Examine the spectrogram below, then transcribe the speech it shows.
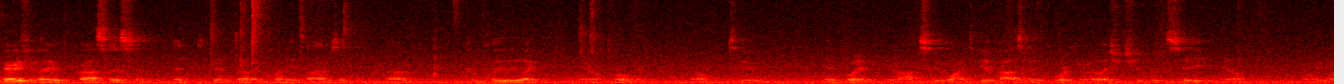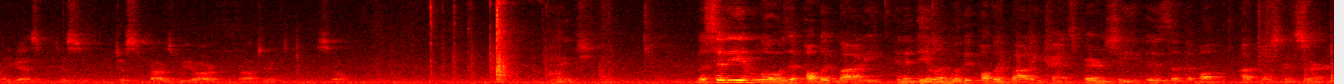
very familiar with the process and, and have done it plenty of times and, um, completely like, you know, open, um, to input and, you know, obviously we want it to be a positive working relationship with the city, you know. And we want you guys to be just, just as proud as we are of the project, so. The city of Lowell is a public body, and in dealing with a public body, transparency is of the mo- utmost concern.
